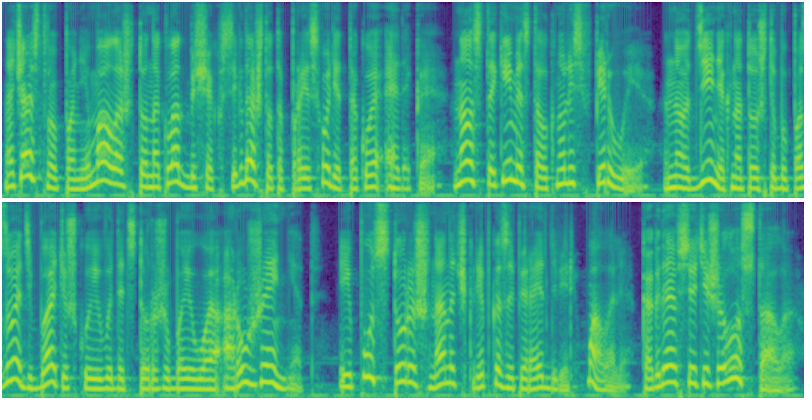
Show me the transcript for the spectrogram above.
Начальство понимало, что на кладбищах всегда что-то происходит такое эдакое, но с такими столкнулись впервые. Но денег на то, чтобы позвать батюшку и выдать сторожу боевое оружие нет. И пусть сторож на ночь крепко запирает дверь, мало ли. Когда все тяжело стало,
